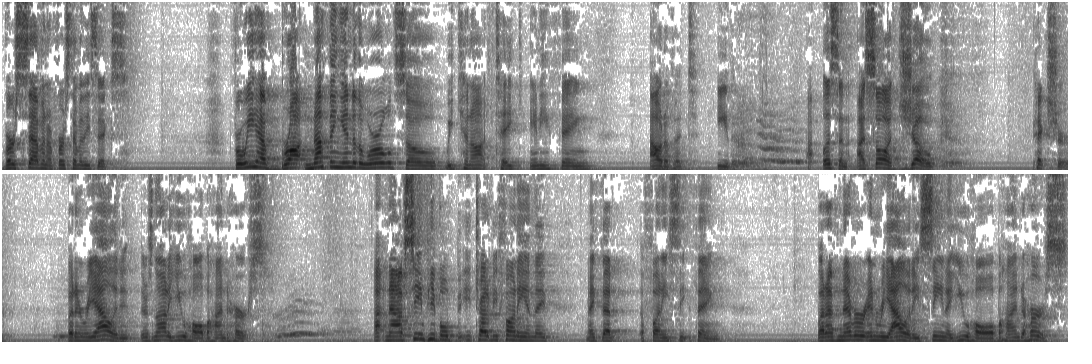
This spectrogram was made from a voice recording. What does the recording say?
Verse 7 of 1 Timothy 6. For we have brought nothing into the world, so we cannot take anything out of it either. Listen, I saw a joke picture, but in reality, there's not a U-Haul behind a hearse. Now, I've seen people try to be funny and they make that a funny thing. But I've never in reality seen a U-Haul behind a hearse.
